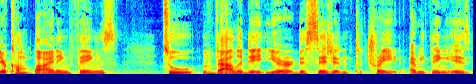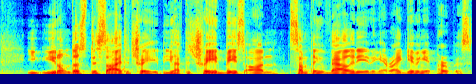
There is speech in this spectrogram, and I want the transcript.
you're combining things to validate your decision to trade. Everything is you, you don't just decide to trade. You have to trade based on something validating it, right? Giving it purpose.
